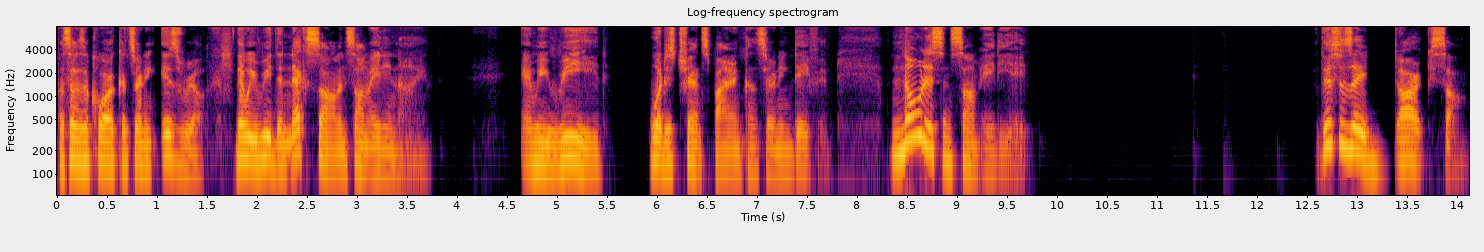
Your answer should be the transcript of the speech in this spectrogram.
but sons of Korah concerning Israel. Then we read the next psalm in Psalm eighty nine, and we read what is transpiring concerning David. Notice in Psalm eighty eight this is a dark song.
